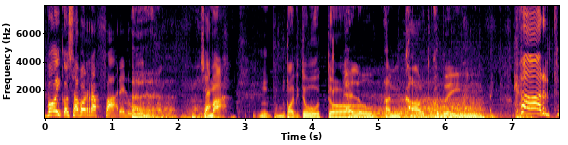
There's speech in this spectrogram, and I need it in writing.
voi cosa vorrà fare lui? Cioè, Ma un un po' di tutto. Hello, I'm Kurt Cobain. Kurt!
